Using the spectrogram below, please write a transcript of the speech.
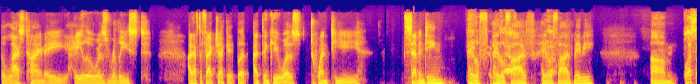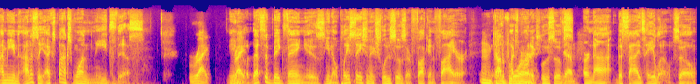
the last time a Halo was released, I'd have to fact check it, but I think it was 2017. Halo, Halo that. Five, Halo Yeah. Five, maybe. Um, Plus, I mean, honestly, Xbox One needs this. right. You know, Right. that's the big thing is, you know, PlayStation exclusives are fucking fire. Mm, God of Xbox War. One exclusives Yeah. are not, besides Halo. So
